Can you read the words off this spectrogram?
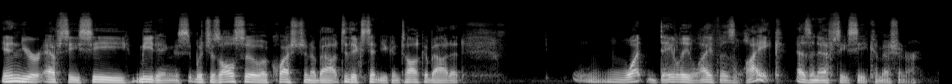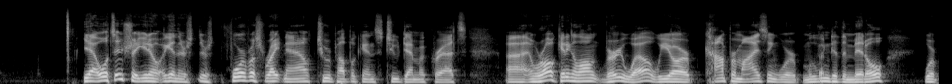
in your FCC meetings, which is also a question about, to the extent you can talk about it, what daily life is like as an FCC commissioner. Yeah, well, it's interesting. You know, again, there's there's four of us right now, two Republicans, two Democrats, uh, and we're all getting along very well. We are compromising. We're moving to the middle. We're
